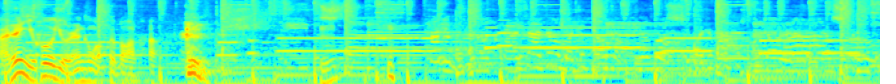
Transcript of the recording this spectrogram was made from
反正以后有人跟我汇报了啊。他这不是刚考驾照吗？这好找工作，我这边不招人，我就跟你。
